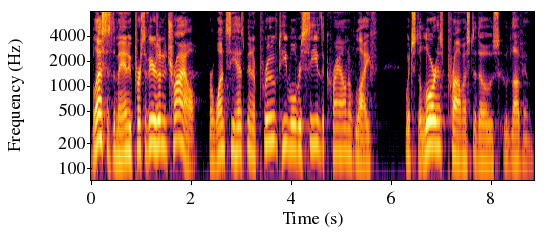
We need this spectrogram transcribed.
Blessed is the man who perseveres under trial, for once he has been approved, he will receive the crown of life, which the Lord has promised to those who love him.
